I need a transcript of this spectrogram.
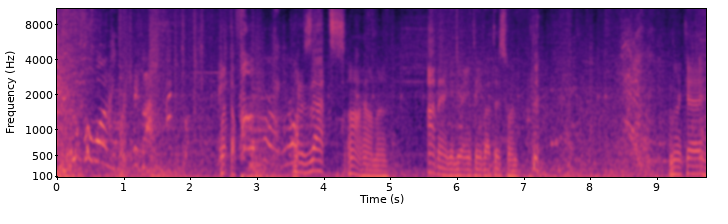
Two for one, wicked lass! What the f- What is that? Oh, hell no. I don't think I can do anything about this one. okay.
